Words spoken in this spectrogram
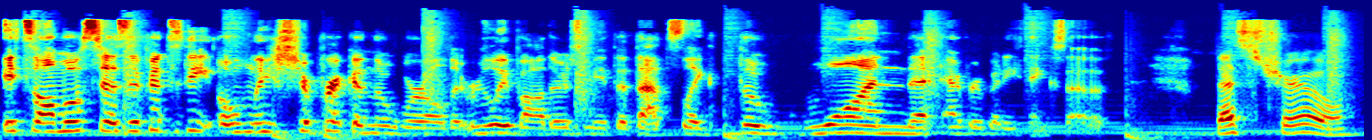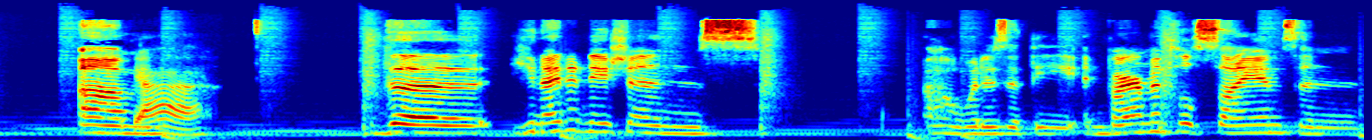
it's almost as if it's the only shipwreck in the world. It really bothers me that that's like the one that everybody thinks of. That's true. Um, yeah. The United Nations, oh, what is it? The Environmental Science and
